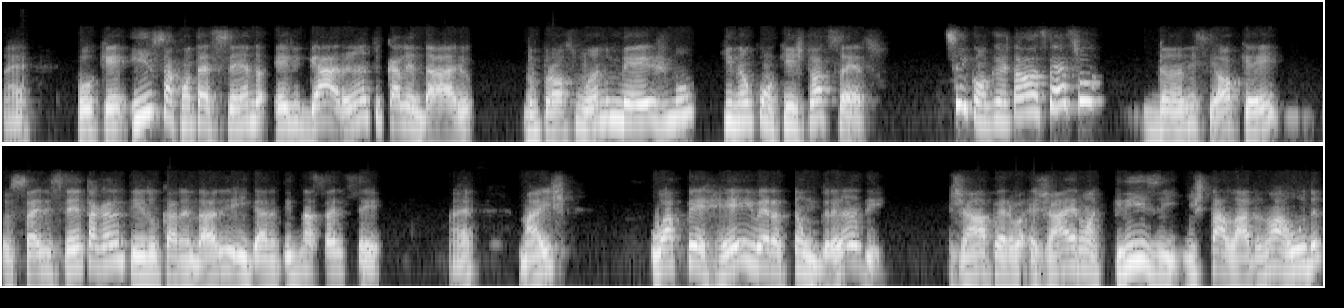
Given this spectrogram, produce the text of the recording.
Né? Porque isso acontecendo, ele garante o calendário do próximo ano, mesmo que não conquiste o acesso. Se conquistar o acesso, dane-se, ok. O Série C está garantido, o calendário e garantido na Série C. Né? Mas o aperreio era tão grande já, já era uma crise instalada no Arruda,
